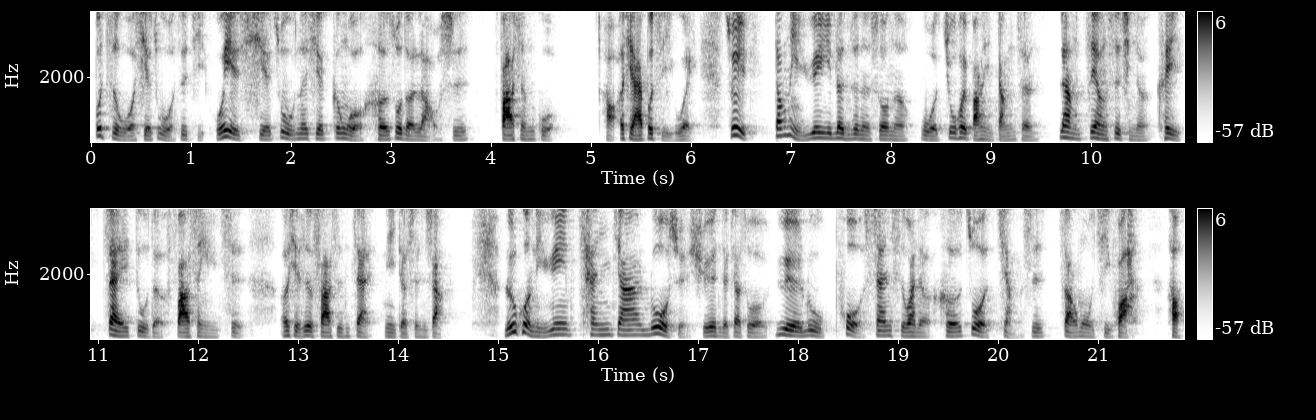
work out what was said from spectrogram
不止我协助我自己，我也协助那些跟我合作的老师发生过。好，而且还不止一位。所以，当你愿意认真的时候呢，我就会把你当真，让这样事情呢可以再度的发生一次。而且是发生在你的身上。如果你愿意参加落水学院的叫做月入破三十万的合作讲师招募计划，好，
